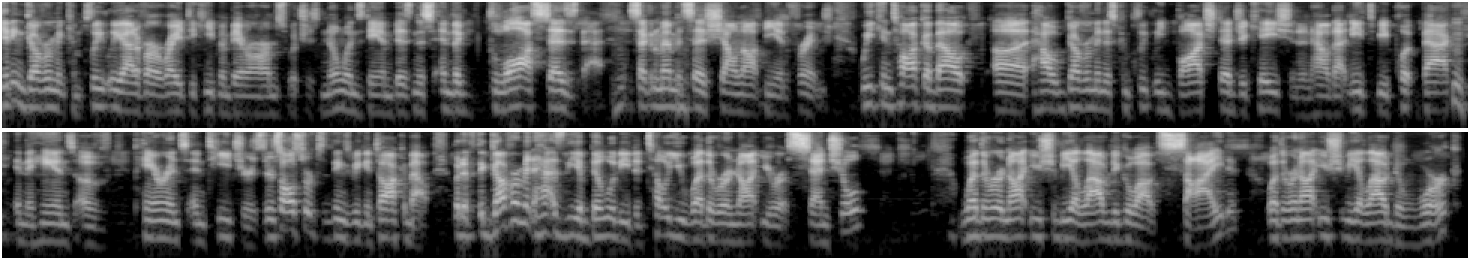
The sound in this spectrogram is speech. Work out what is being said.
getting government completely out of our right to keep and bear arms, which is no one's damn business, and the law says that. The Second Amendment says shall not be infringed. We can talk about uh, how government has completely botched education and how that needs to be put back in the hands of parents and teachers. There's all sorts of things we can talk about. But if the government has the ability to tell you whether or not you're essential, whether or not you should be allowed to go outside, whether or not you should be allowed to work,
